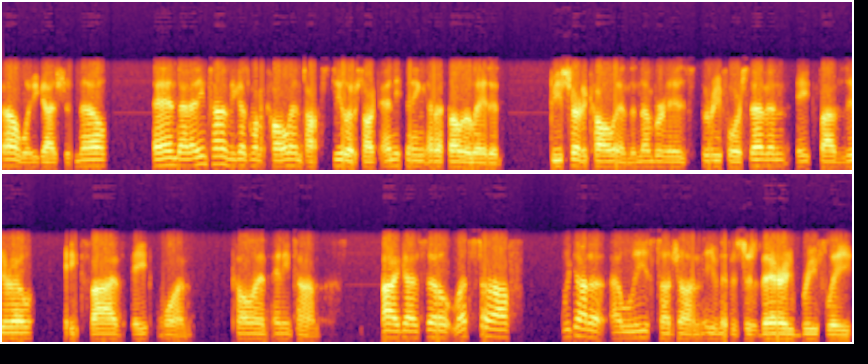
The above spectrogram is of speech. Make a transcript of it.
NFL, what you guys should know. And at any time you guys want to call in, talk Steelers, talk anything NFL related, be sure to call in. The number is three four seven eight five zero eight five eight one. Call in anytime. All right, guys. So let's start off. We gotta at least touch on, even if it's just very briefly,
